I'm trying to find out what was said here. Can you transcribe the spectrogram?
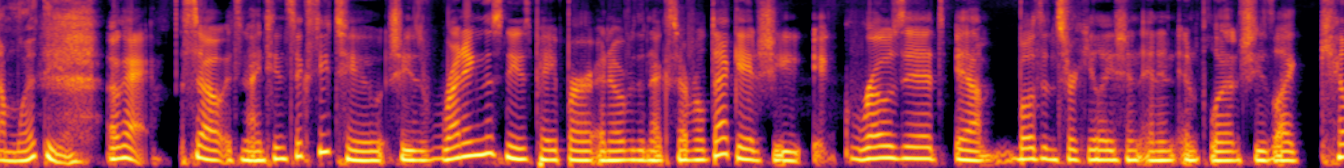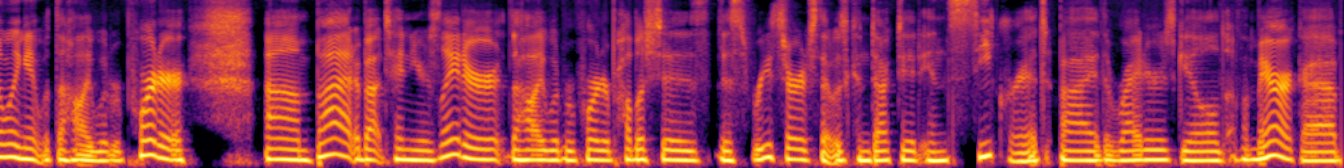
I'm with you. Okay, so it's 1962. She's running this newspaper, and over the next several decades, she grows it um, both in circulation and in influence. She's like killing it with the Hollywood Reporter. Um, but about 10 years later, the Hollywood Reporter publishes this research that was conducted in secret by the Writers Guild of America.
